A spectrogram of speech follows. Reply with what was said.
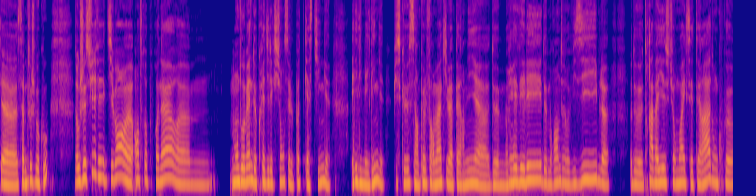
Ça me touche beaucoup. Donc, je suis effectivement euh, entrepreneur. Mon domaine de prédilection, c'est le podcasting et l'emailing, puisque c'est un peu le format qui m'a permis euh, de me révéler, de me rendre visible, de travailler sur moi, etc. Donc euh,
